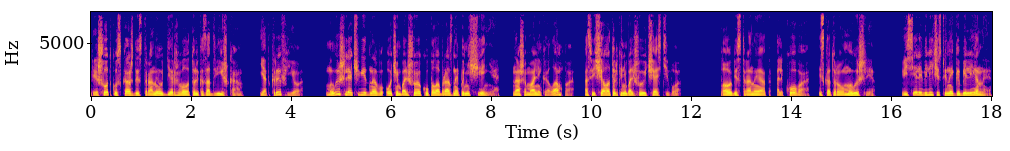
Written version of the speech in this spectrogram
Решетку с каждой стороны удерживала только задвижка, и, открыв ее, мы вышли, очевидно, в очень большое куполообразное помещение. Наша маленькая лампа освещала только небольшую часть его. По обе стороны от алькова, из которого мы вышли, висели величественные гобелены,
